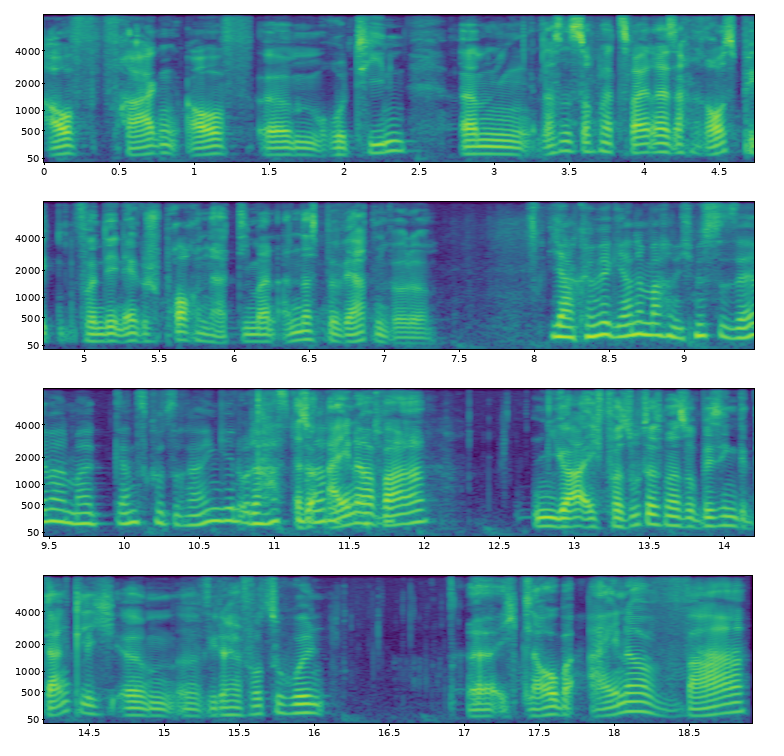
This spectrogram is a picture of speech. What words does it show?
auf Fragen, auf ähm, Routinen. Ähm, lass uns doch mal zwei, drei Sachen rauspicken, von denen er gesprochen hat, die man anders bewerten würde. Ja, können wir gerne machen. Ich müsste selber mal ganz kurz reingehen. Oder hast du Also einer war, ja, ich versuche das mal so ein bisschen gedanklich ähm, äh, wieder hervorzuholen. Äh, ich glaube, einer war,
